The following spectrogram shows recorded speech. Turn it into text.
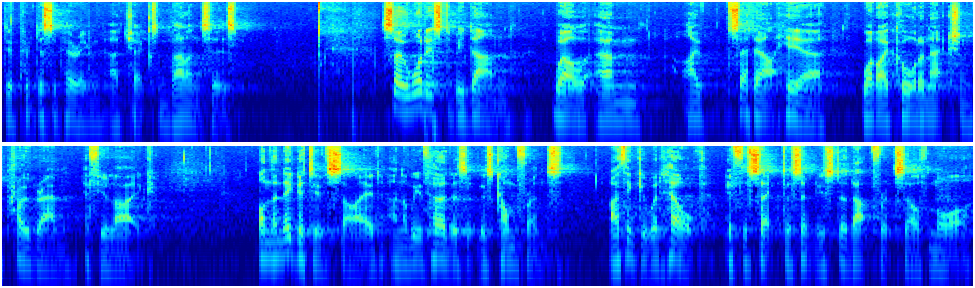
disappearing uh, checks and balances. So, what is to be done? Well, um, I've set out here what I call an action program, if you like. On the negative side, and we've heard this at this conference, I think it would help if the sector simply stood up for itself more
